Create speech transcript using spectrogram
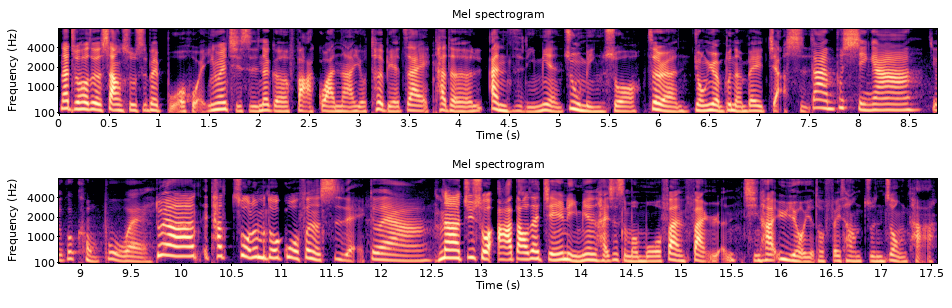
那最后这个上诉是被驳回，因为其实那个法官啊有特别在他的案子里面注明说，这人永远不能被假释。当然不行啊，有个恐怖哎、欸。对啊，他做那么多过分的事哎、欸。对啊。那据说阿刀在监狱里面还是什么模范犯人，其他狱友也都非常尊重他。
